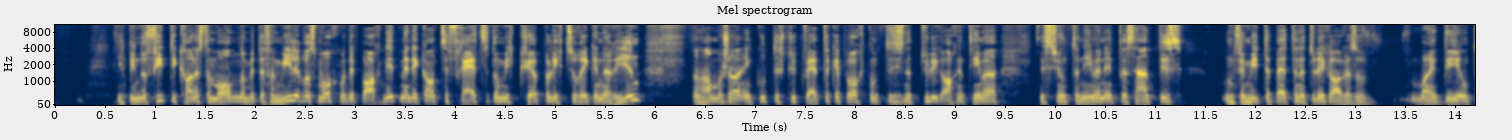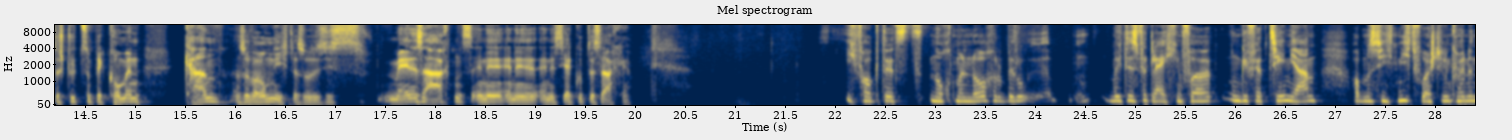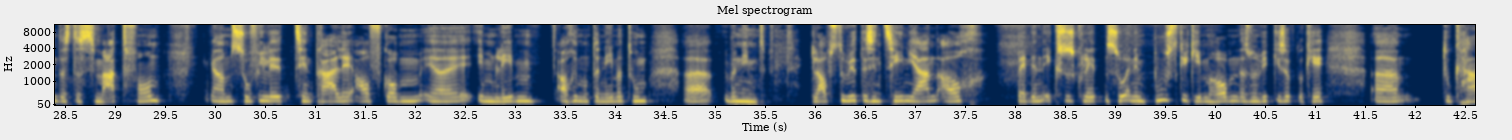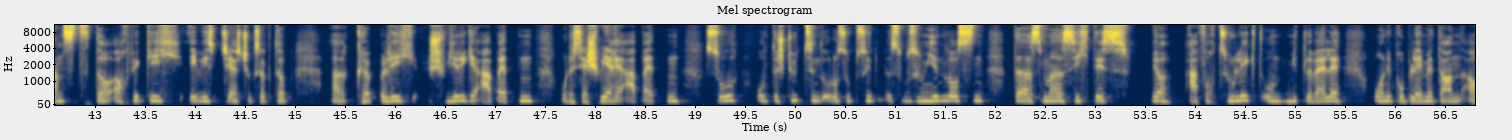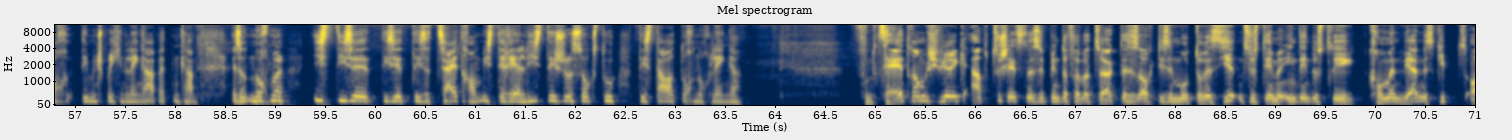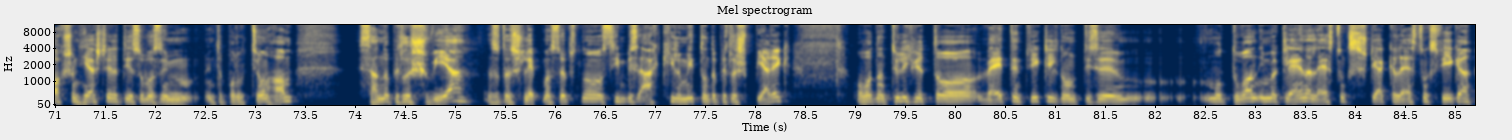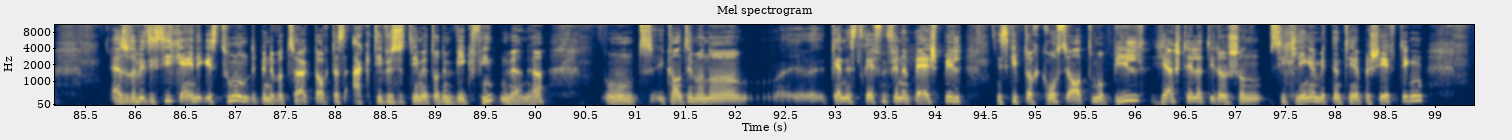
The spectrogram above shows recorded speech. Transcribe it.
ich bin nur fit, ich kann jetzt am Abend noch mit der Familie was machen und ich brauche nicht meine ganze Freizeit, um mich körperlich zu regenerieren. Dann haben wir schon ein gutes Stück weitergebracht und das ist natürlich auch ein Thema, das für Unternehmen interessant ist und für Mitarbeiter natürlich auch. Also wenn die Unterstützung bekommen kann, also warum nicht? Also das ist meines Erachtens eine, eine, eine sehr gute Sache. Ich fragte jetzt nochmal nach, ein bisschen, möchte das vergleichen. Vor ungefähr zehn Jahren hat man sich nicht vorstellen können, dass das Smartphone ähm, so viele zentrale Aufgaben äh, im Leben, auch im Unternehmertum, äh, übernimmt. Glaubst du, wird es in zehn Jahren auch bei den Exoskeletten so einen Boost gegeben haben, dass man wirklich sagt, okay, äh, du kannst da auch wirklich, eh wie ich zuerst schon gesagt habe, äh, körperlich schwierige Arbeiten oder sehr schwere Arbeiten so unterstützend oder subsumieren lassen, dass man sich das ja, einfach zulegt und mittlerweile ohne Probleme dann auch dementsprechend länger arbeiten kann. Also nochmal, ist diese, diese, dieser Zeitraum, ist der realistisch oder sagst du, das dauert doch noch länger? Vom Zeitraum schwierig abzuschätzen. Also ich bin davon überzeugt, dass es auch diese motorisierten Systeme in der Industrie kommen werden. Es gibt auch schon Hersteller, die sowas im, in der Produktion haben. Sind noch ein bisschen schwer, also das schleppt man selbst noch sieben bis acht Kilometer und ein bisschen sperrig. Aber natürlich wird da weiterentwickelt und diese Motoren immer kleiner, leistungsstärker, leistungsfähiger. Also da wird sich sicher einiges tun und ich bin überzeugt auch, dass aktive Systeme dort den Weg finden werden. Ja. Und ich kann es immer nur äh, gerne treffen für ein Beispiel. Es gibt auch große Automobilhersteller, die da schon sich länger mit dem Thema beschäftigen,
